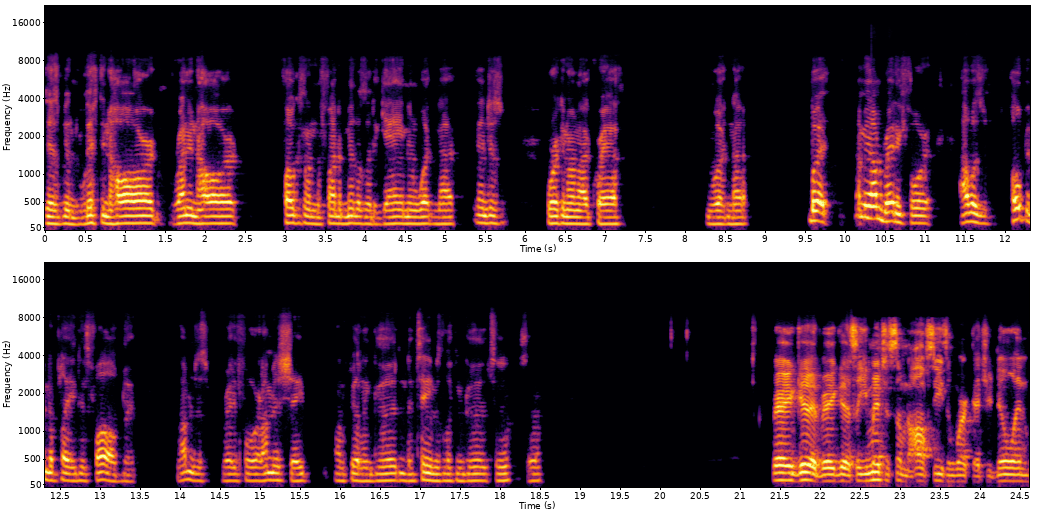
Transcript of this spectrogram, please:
Just been lifting hard, running hard, focus on the fundamentals of the game and whatnot, and just working on our craft and whatnot. But I mean, I'm ready for it. I was hoping to play this fall, but I'm just ready for it. I'm in shape. I'm feeling good, and the team is looking good too. So. Very good, very good. So you mentioned some of the off-season work that you're doing.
